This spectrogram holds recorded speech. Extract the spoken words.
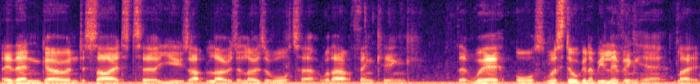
They then go and decide to use up loads and loads of water without thinking that we're also we're still going to be living here. Like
